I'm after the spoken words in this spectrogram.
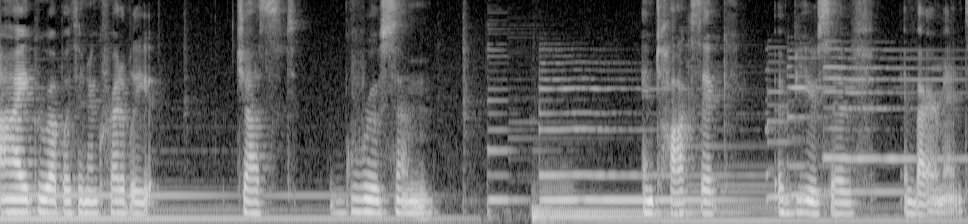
I grew up with an incredibly just gruesome and toxic, abusive environment.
